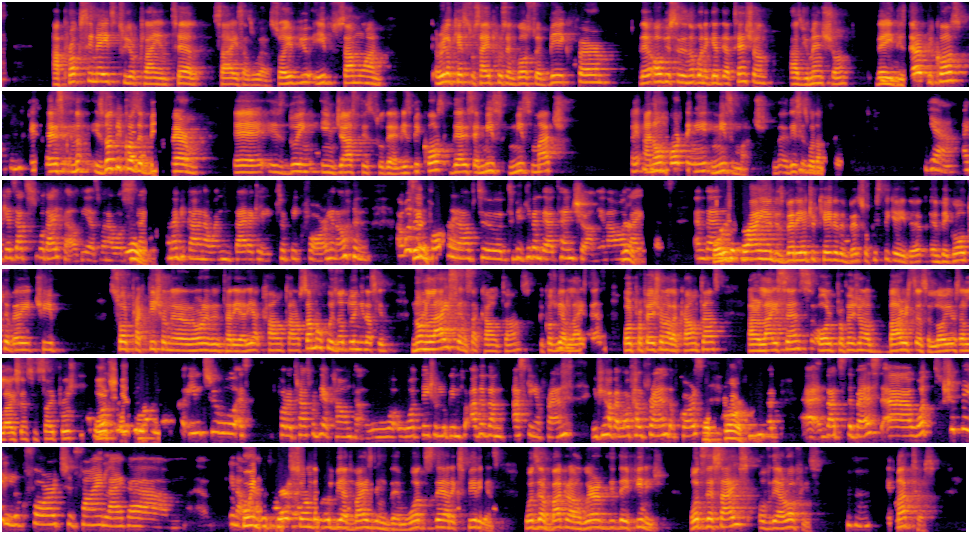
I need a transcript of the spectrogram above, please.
approximates to your clientele size as well. So if you if someone relocates to Cyprus and goes to a big firm, they obviously not going to get the attention as you mentioned they mm-hmm. deserve because it, there is no, it's not because the big firm uh, is doing injustice to them. It's because there is a mis- mismatch Eh, an mm-hmm. onboarding mismatch. This is what I'm mm-hmm. saying. Yeah, I guess that's what I felt. Yes, when I was oh. like when I began and I went directly to Big Four, you know, and I wasn't yeah. important enough to to be given the attention, you know, yeah. like. And then, or if a client is very educated and very sophisticated, and they go to a very cheap sole practitioner or a hereditary accountant or someone who is not doing it as his non-licensed accountants, because we are mm-hmm. licensed, all professional accountants are licensed, all professional barristers and lawyers are licensed in Cyprus. What should look into a, for a trustworthy accountant? What they should look into, other than asking a friend, if you have a local friend, of course. Of course. But, uh, that's the best. Uh, what should they look for to find like um, you know who is this person that will be advising them? What's their experience? What's their background? Where did they finish? What's the size of their office? Mm-hmm. it matters.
